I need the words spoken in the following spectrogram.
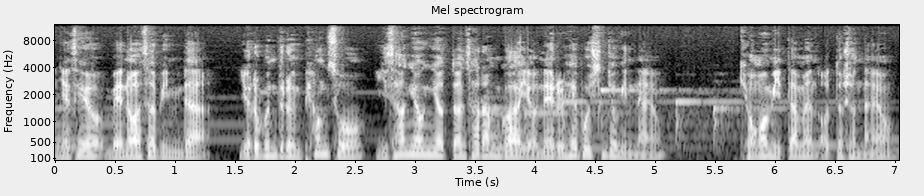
안녕하세요 매너와섭입니다. 여러분들은 평소 이상형이었던 사람과 연애를 해보신 적 있나요? 경험이 있다면 어떠셨나요?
